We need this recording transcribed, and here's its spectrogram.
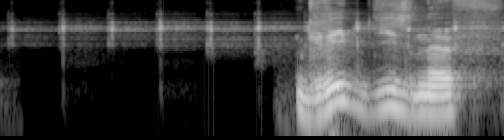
Grippe 19.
